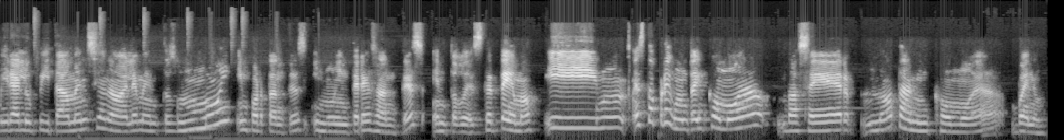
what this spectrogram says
Mira, Lupita ha mencionado elementos muy importantes y muy interesantes en todo este tema. Y mm, esta pregunta incómoda va a ser no tan incómoda. Bueno,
